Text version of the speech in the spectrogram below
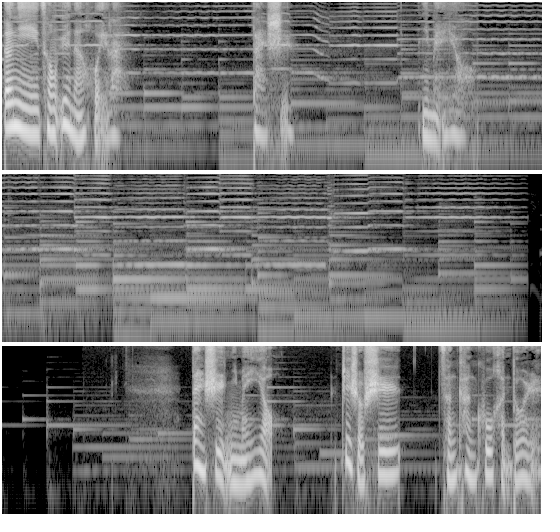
等你从越南回来，但是你没有。但是你没有。这首诗曾看哭很多人。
